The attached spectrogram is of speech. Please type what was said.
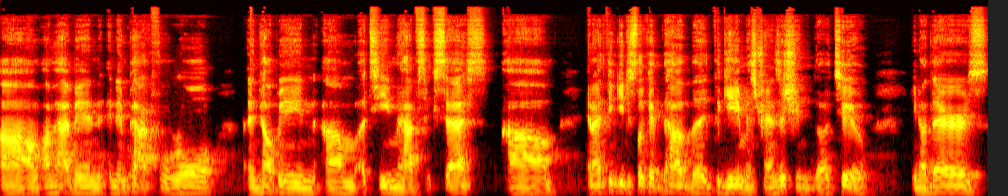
Um, I'm having an impactful role in helping um, a team have success. Um, and I think you just look at how the, the game has transitioned, though, too. You know, there's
